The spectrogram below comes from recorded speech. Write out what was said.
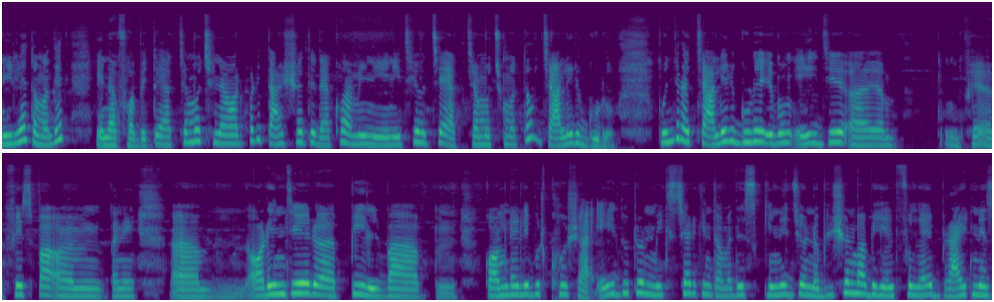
নিলে তোমাদের এনাফ হবে। তো এক চামচ নেওয়ার পরে তার সাথে দেখো আমি নিয়ে নিচ্ছি হচ্ছে এক চামচ মতো চালের গুঁড়ো। বন্ধুরা চালের গুঁড়ো এবং এই যে ফেস পা মানে অরেঞ্জের পিল বা কমলা লেবুর খোসা, এই দুটোর মিক্সচার কিন্তু আমাদের স্কিনের জন্য ভীষণভাবে হেল্পফুল হয় ব্রাইটনেস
